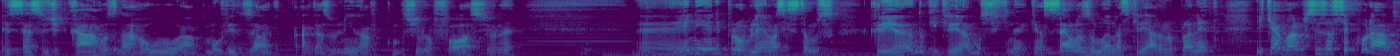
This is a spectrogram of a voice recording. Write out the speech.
excesso de carros na rua movidos a, a gasolina, a combustível fóssil, né? É, N, N problemas que estamos criando, que criamos, né, que as células humanas criaram no planeta e que agora precisa ser curado.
